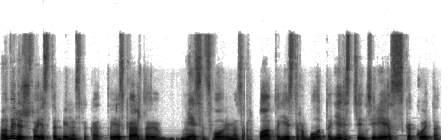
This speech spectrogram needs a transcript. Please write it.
Он видит, что есть стабильность какая-то, есть каждый месяц вовремя зарплата, есть работа, есть интерес какой-то.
